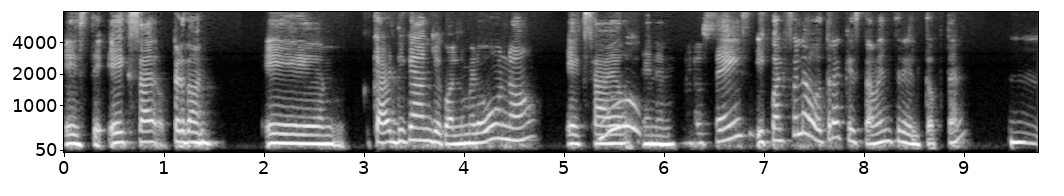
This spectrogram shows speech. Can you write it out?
Este, Exile, perdón, eh, Cardigan llegó al número 1, Exile en el número 6. ¿Y cuál fue la otra que estaba entre el top 10? Mm,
